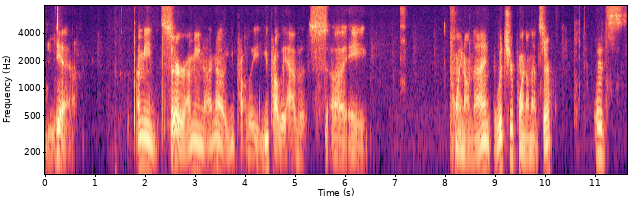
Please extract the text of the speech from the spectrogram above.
Yeah. I mean, sir. I mean, I know you probably you probably have a, uh, a point on that. What's your point on that, sir? It's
